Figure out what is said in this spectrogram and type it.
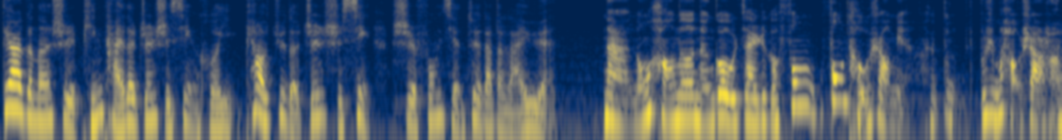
第二个呢是平台的真实性和票据的真实性是风险最大的来源。那农行呢能够在这个风风头上面不不是什么好事儿哈，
